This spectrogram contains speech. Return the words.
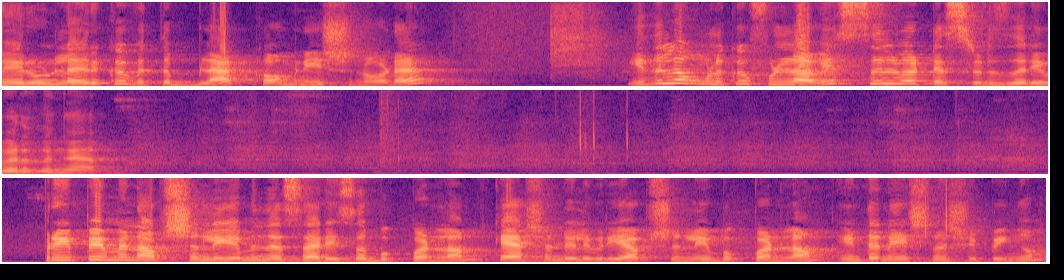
மெரூனில் இருக்குது வித் பிளாக் காம்பினேஷனோட இதில் உங்களுக்கு ஃபுல்லாகவே சில்வர் டெஸ்டட் சரி வருதுங்க. ப்ரீபேமெண்ட் ஆப்ஷன்லேயும் இந்த சாரீஸை புக் பண்ணலாம். கேஷ் ஆன் டெலிவரி ஆப்ஷன்லேயும் புக் பண்ணலாம். இன்டர்நேஷ்னல் ஷிப்பிங்கும்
